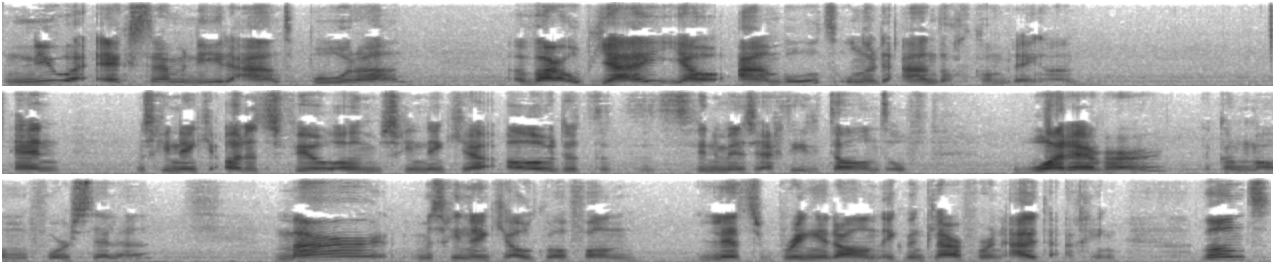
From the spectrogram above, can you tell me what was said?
nieuwe extra manieren aan te boren waarop jij jouw aanbod onder de aandacht kan brengen. En misschien denk je, oh dat is veel. Of misschien denk je, oh dat, vinden mensen echt irritant. Of whatever. Dat kan ik me allemaal voorstellen. Maar misschien denk je ook wel van, let's bring it on. Ik ben klaar voor een uitdaging. Want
